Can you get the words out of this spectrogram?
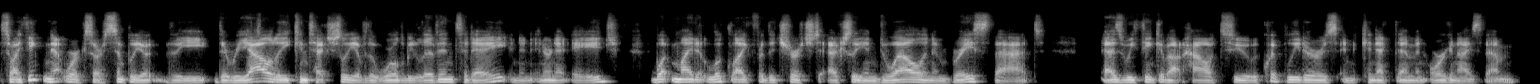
So i think networks are simply the the reality contextually of the world we live in today in an internet age what might it look like for the church to actually indwell and embrace that as we think about how to equip leaders and connect them and organize them?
